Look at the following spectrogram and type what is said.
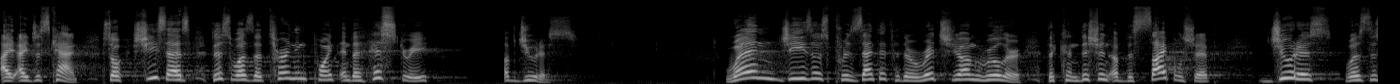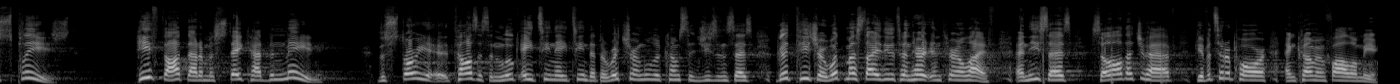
I, I just can't. So she says this was the turning point in the history of Judas. When Jesus presented to the rich young ruler the condition of discipleship, Judas was displeased. He thought that a mistake had been made. The story tells us in Luke 18 18 that the rich young ruler comes to Jesus and says, Good teacher, what must I do to inherit eternal life? And he says, Sell all that you have, give it to the poor, and come and follow me.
